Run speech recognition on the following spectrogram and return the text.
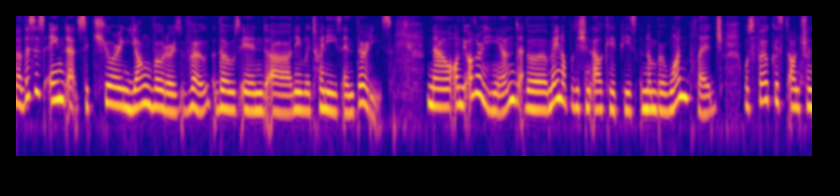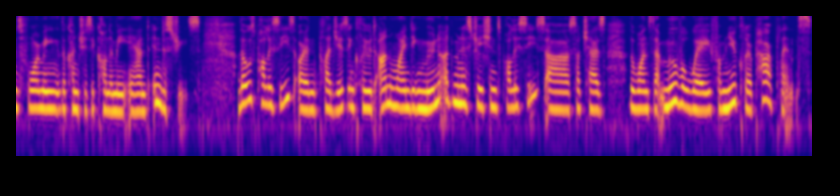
Now, this is aimed at securing young voters' vote, those in uh, namely 20s and 30s. Now, on the other hand, the main opposition LKP's number one pledge was focused on transforming the country's economy and industries. Those policies or pledges include unwinding Moon administration's policies, uh, such as the ones that move away from nuclear power plants.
